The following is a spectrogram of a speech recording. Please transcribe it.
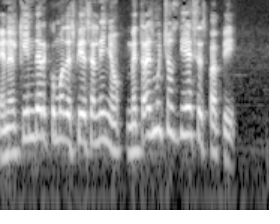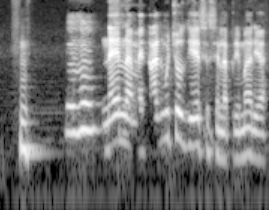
En el kinder, ¿cómo despides al niño? Me traes muchos dieces, papi. Uh -huh. Nena, me traes muchos dieces en la primaria.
